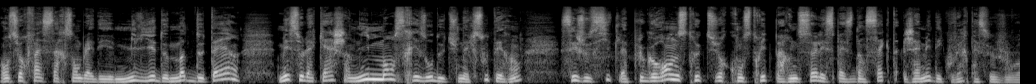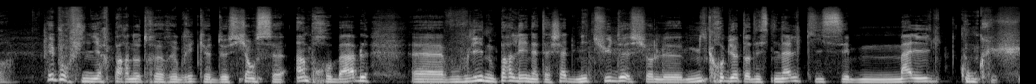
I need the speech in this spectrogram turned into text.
En surface, ça ressemble à des milliers de mottes de terre, mais cela cache un immense réseau de tunnels souterrains. C'est, je cite, la plus grande structure construite par une seule espèce d'insecte jamais découverte à ce jour. Et pour finir par notre rubrique de sciences improbables, euh, vous vouliez nous parler, Natacha, d'une étude sur le microbiote intestinal qui s'est mal conclu.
